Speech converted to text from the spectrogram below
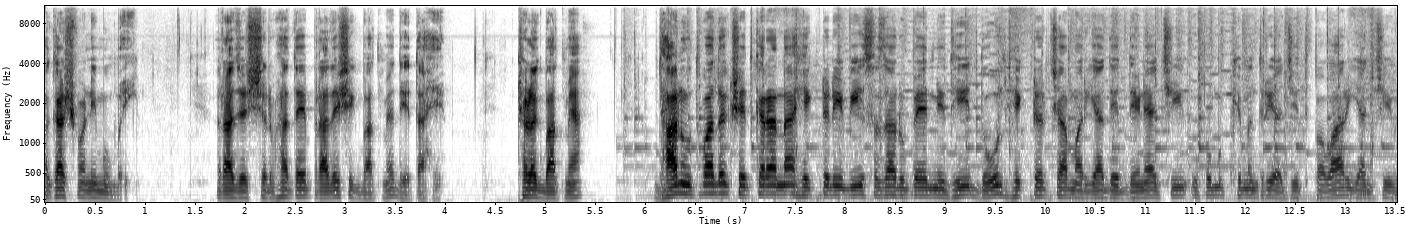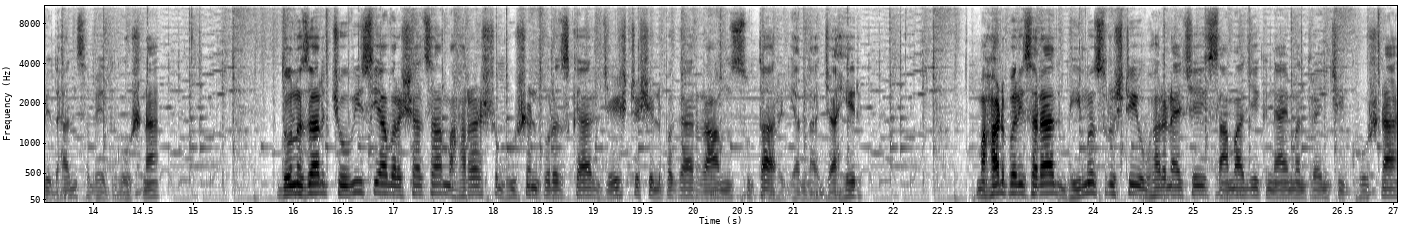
आकाशवाणी मुंबई. राजेश शिरभाते प्रादेशिक बातम्या देत आहे. ठळक बातम्या. धान उत्पादक शेतकऱ्यांना हेक्टरी वीस हजार रुपये निधी दोन हेक्टरच्या मर्यादेत देण्याची उपमुख्यमंत्री अजित पवार यांची विधानसभेत घोषणा. दोन हजार चोवीस या वर्षाचा महाराष्ट्र भूषण पुरस्कार ज्येष्ठ शिल्पकार राम सुतार यांना जाहीर. महाड परिसरात भीमसृष्टी उभारण्याची सामाजिक न्यायमंत्र्यांची घोषणा.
